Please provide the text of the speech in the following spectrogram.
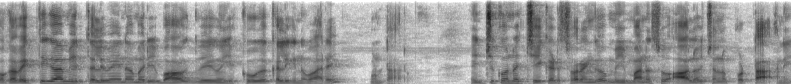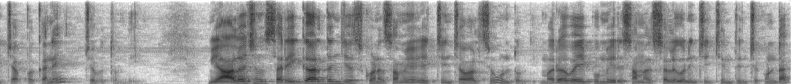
ఒక వ్యక్తిగా మీరు తెలివైన మరియు భావోద్వేగం ఎక్కువగా కలిగిన వారే ఉంటారు. ఎంచుకున్న చీకటి స్వరంగా మీ మనసు ఆలోచనల పుట్ట అని చెప్పకనే చెబుతుంది. మీ ఆలోచన సరిగ్గా అర్థం చేసుకునే సమయం హెచ్చించవలసి ఉంటుంది. మరోవైపు మీరు సమస్యల గురించి చింతించకుండా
